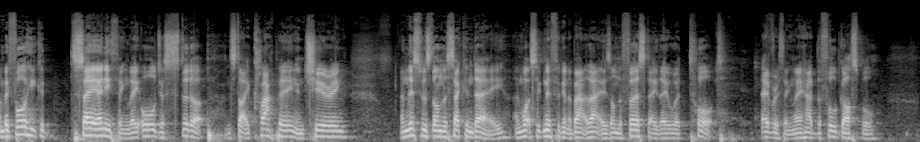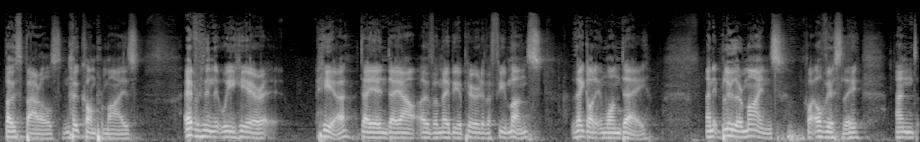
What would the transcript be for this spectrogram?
And before he could say anything, they all just stood up and started clapping and cheering. And this was on the second day. And what's significant about that is on the first day, they were taught everything. They had the full gospel, both barrels, no compromise. Everything that we hear here, day in, day out, over maybe a period of a few months, they got it in one day. And it blew their minds, quite obviously. And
